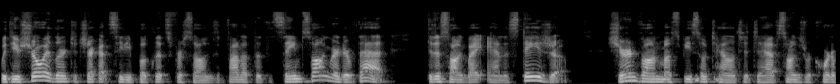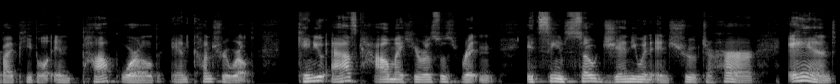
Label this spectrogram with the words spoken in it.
With your show, I learned to check out CD booklets for songs and found out that the same songwriter of that did a song by Anastacia. Sharon Vaughn must be so talented to have songs recorded by people in pop world and country world. Can you ask how My Heroes was written? It seems so genuine and true to her. And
